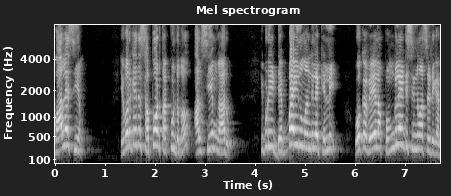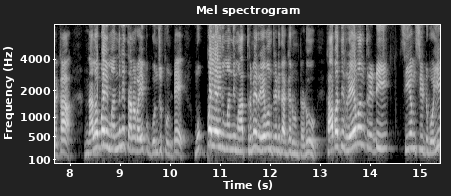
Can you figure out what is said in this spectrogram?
వాళ్ళే సీఎం. ఎవరికైతే సపోర్ట్ తక్కువ ఉంటుందో వాళ్ళు సీఎం గారు. ఇప్పుడు ఈ డెబ్బై ఐదు మందిలోకి వెళ్ళి ఒకవేళ పొంగులేటి శ్రీనివాస్ రెడ్డి కనుక నలభై మందిని తన వైపు గుంజుకుంటే ముప్పై ఐదు మంది మాత్రమే రేవంత్ రెడ్డి దగ్గర ఉంటాడు. కాబట్టి రేవంత్ రెడ్డి సీఎం సీటు పోయి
